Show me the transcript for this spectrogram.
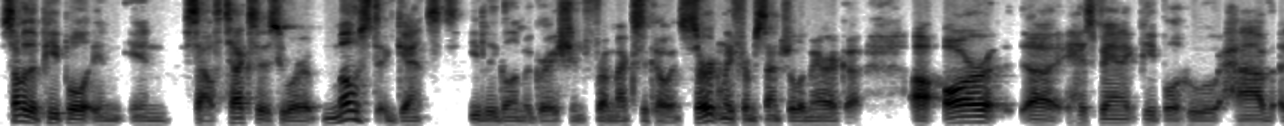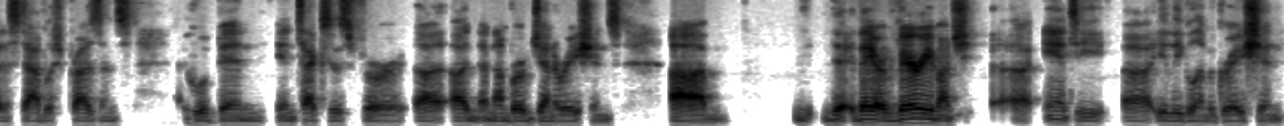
some of the people in in South Texas who are most against illegal immigration from Mexico and certainly from Central America uh, are uh, Hispanic people who have an established presence, who have been in Texas for uh, a, a, number of generations. Um, th- they are very much uh, anti uh, illegal immigration.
